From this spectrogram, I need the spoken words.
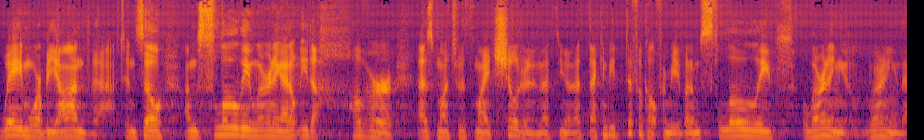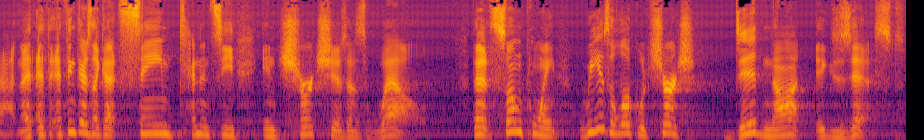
way more beyond that. And so I'm slowly learning I don't need to hover as much with my children. And that, you know, that, that can be difficult for me, but I'm slowly learning, learning that. And I, I, th- I think there's like that same tendency in churches as well. That at some point, we as a local church did not exist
